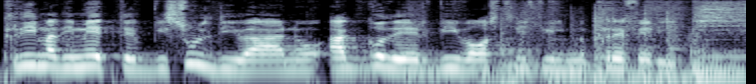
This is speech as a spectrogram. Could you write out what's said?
prima di mettervi sul divano a godervi i vostri film preferiti.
